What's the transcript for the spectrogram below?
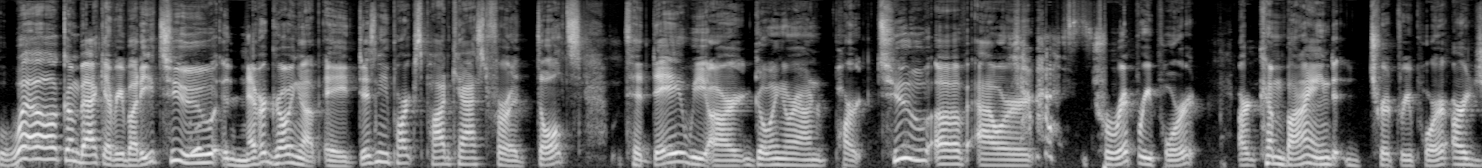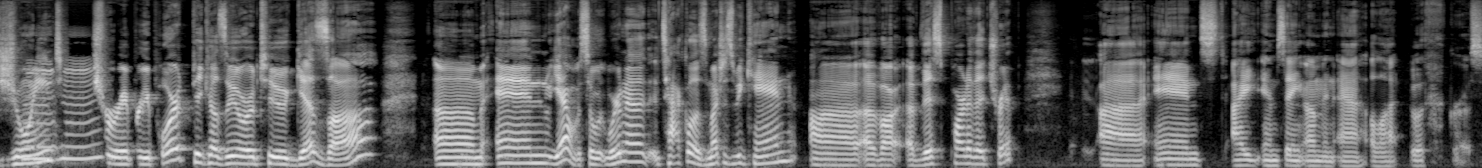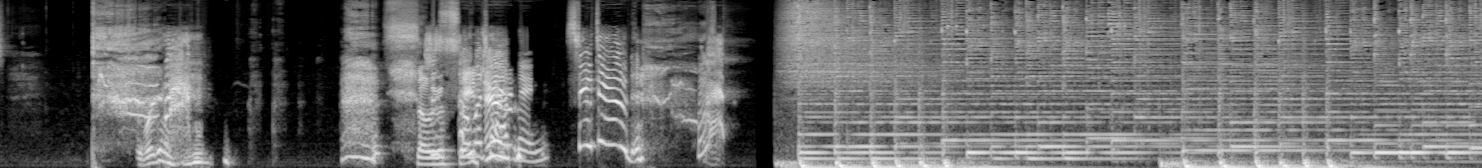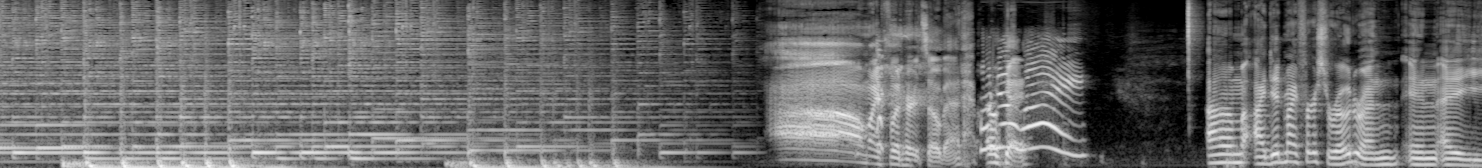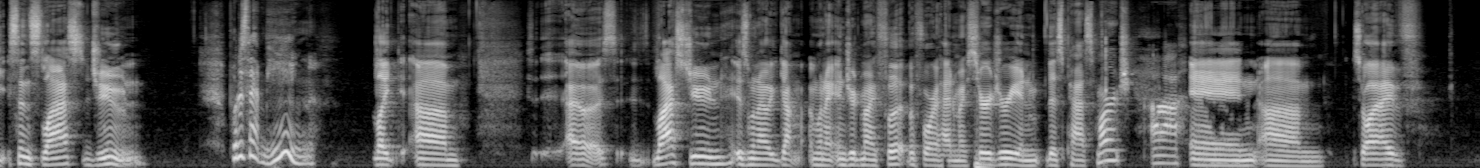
Welcome back, everybody, to Never Growing Up, a Disney Parks podcast for adults. Today, we are going around part two of our Yes. trip report, our combined trip report, our joint Mhm. trip report because we were together. Um, and yeah, so we're gonna tackle as much as we can uh, of our, of this part of the trip. Uh, and I am saying um and ah a lot. Ugh, gross. So we're gonna. so Just so stay much tuned. happening. Stay tuned. Oh, my foot hurts so bad. Oh okay. no, why? Um, I did my first road run in a since last June. What does that mean? Like, um, I was, last June is when I got when I injured my foot before I had my surgery, and this past March, Ah, and um, so I've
